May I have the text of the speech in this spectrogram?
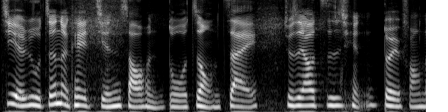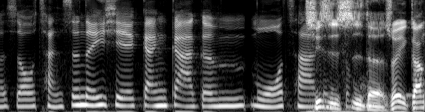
介入，真的可以减少很多这种在就是要之前对方的时候产生的一些尴尬跟摩擦。其实是的，所以刚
